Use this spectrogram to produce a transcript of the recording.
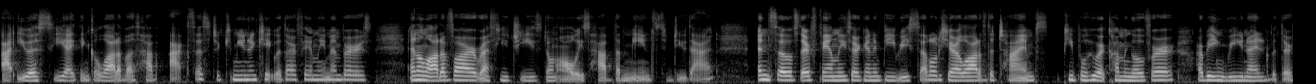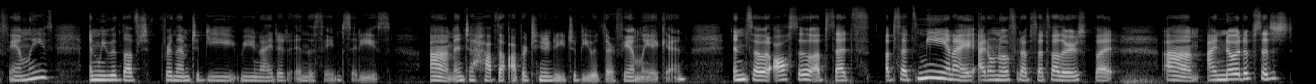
at USC, I think a lot of us have access to communicate with our family members, and a lot of our refugees don't always have the means to do that. And so, if their families are going to be resettled here, a lot of the times people who are coming over are being reunited with their families, and we would love to, for them to be reunited in the same cities. Um, and to have the opportunity to be with their family again. And so it also upsets upsets me, and I, I don't know if it upsets others, but um, I know it upsets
